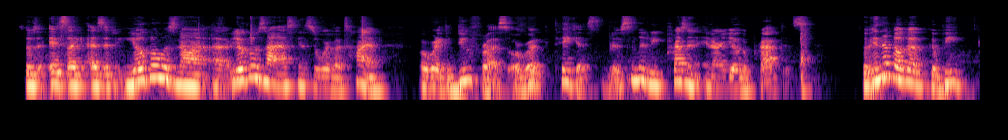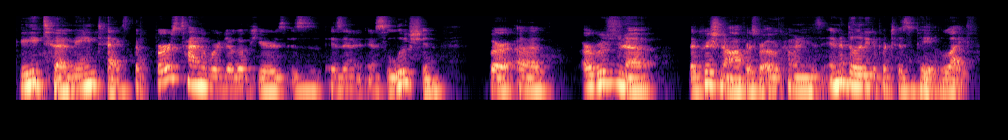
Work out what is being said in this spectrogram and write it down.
So it's, it's like as if yoga was not uh, yoga was not asking us to worry about time, or what it could do for us or what it could take us, but it was simply to be present in our yoga practice. So in the Bhagavad Gita main text, the first time the word yoga appears is, is in, in a solution for uh, Arjuna that Krishna offers for overcoming his inability to participate in life.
